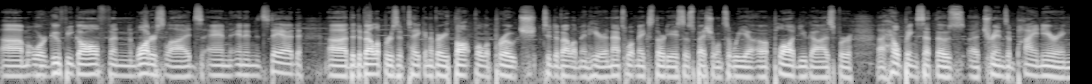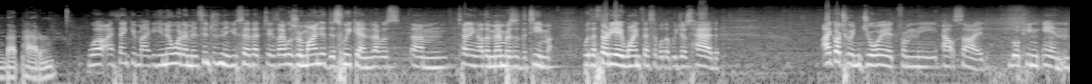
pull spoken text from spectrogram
um, or goofy golf and water slides, and and instead uh, the developers have taken a very thoughtful approach to development here, and that's what makes 30A so special. And so we uh, applaud you guys for uh, helping set those uh, trends and pioneering that pattern. Well, I thank you, Mike. You know what? I mean, it's interesting that you said that because I was reminded this weekend, and I was um, telling other members of the team with the 30A Wine Festival that we just had. I got to enjoy it from the outside, looking in,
